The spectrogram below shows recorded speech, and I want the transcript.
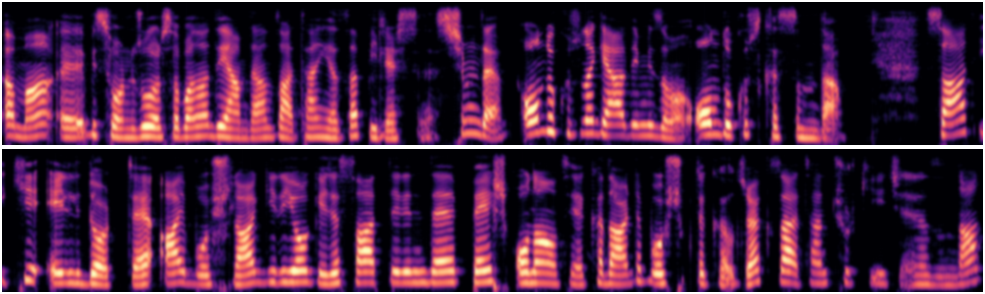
Ama e, bir sorunuz olursa bana DM'den zaten yazabilirsiniz. Şimdi 19'una geldiğimiz zaman 19 Kasım'da saat 2.54'te ay boşluğa giriyor. Gece saatlerinde 5.16'ya kadar da boşlukta kalacak. Zaten Türkiye için en azından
